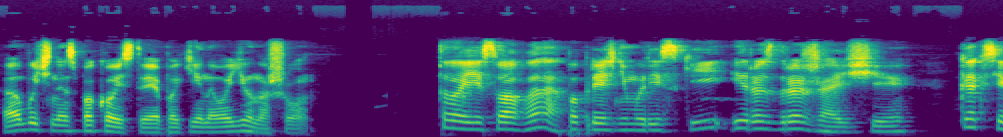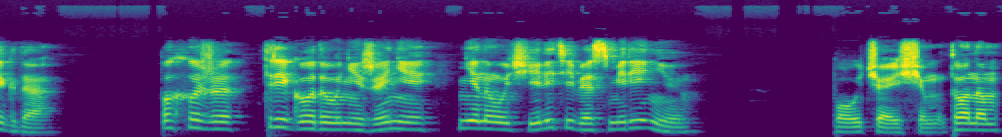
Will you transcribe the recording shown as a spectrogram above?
обычное спокойствие покинуло юношу. Твои слова по-прежнему риски и раздражающие, как всегда. Похоже, три года унижения не научили тебя смирению. Получающим тоном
